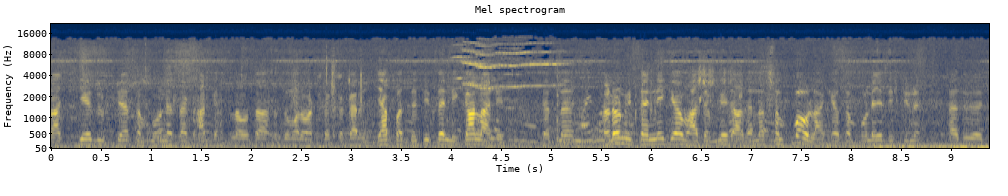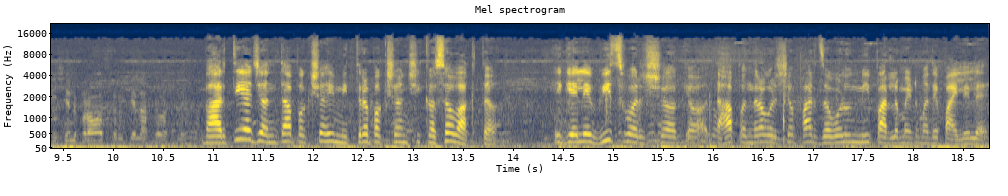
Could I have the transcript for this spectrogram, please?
राजकीय दृष्ट्या संपवण्याचा घात घातला होता असं तुम्हाला वाटतं का? कारण ज्या पद्धतीचे निकाल आले त्यातनं फडणवीसांनी किंवा भाजपने दादांना संपवला किंवा संपवण्याच्या दृष्टीने दिशेने प्रवास सुरू केला असं वाटतं. भारतीय जनता पक्ष ही मित्र पक्षांशी कसं वागतं? हे गेले वीस वर्ष किंवा दहा पंधरा वर्ष फार जवळून मी पार्लमेंटमध्ये पाहिलेलं आहे.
